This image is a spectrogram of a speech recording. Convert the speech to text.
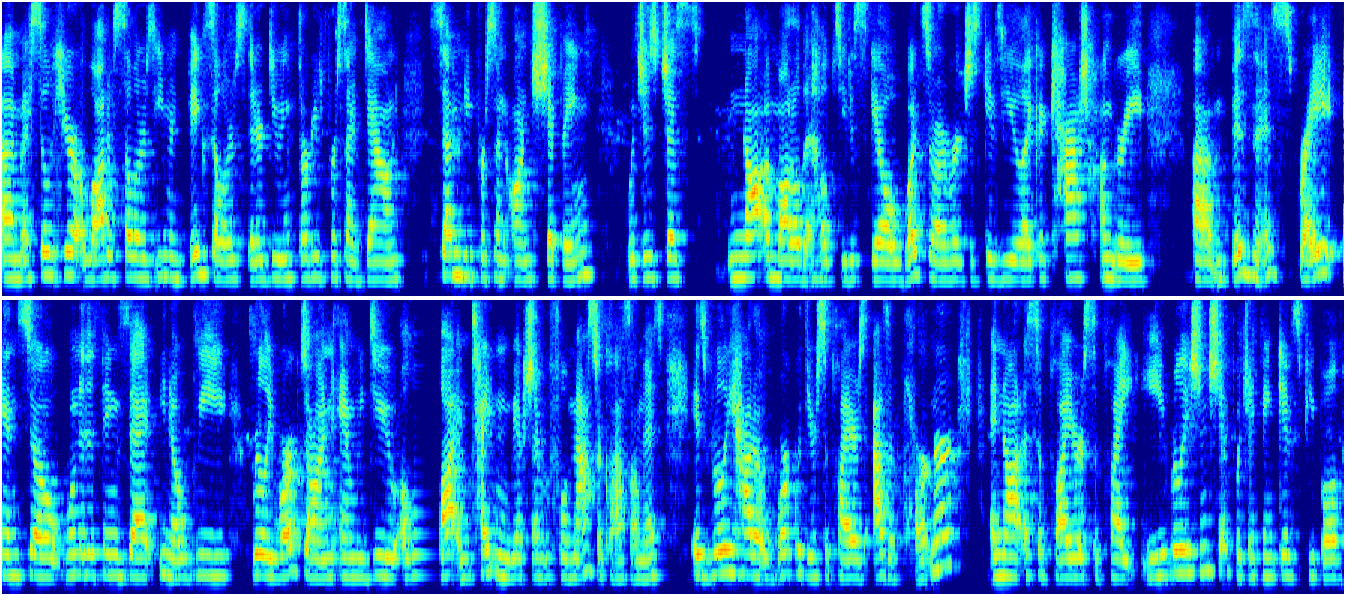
Um, I still hear a lot of sellers, even big sellers, that are doing 30% down 70% on shipping, which is just not a model that helps you to scale whatsoever. It just gives you like a cash hungry um, business, right? And so one of the things that you know we really worked on, and we do a lot in Titan, we actually have a full masterclass on this, is really how to work with your suppliers as a partner and not a supplier supplyee relationship, which I think gives people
